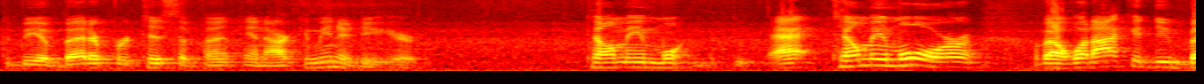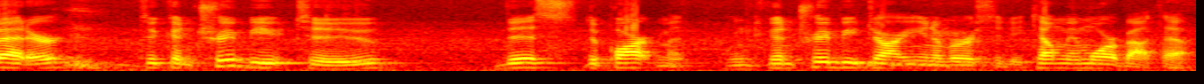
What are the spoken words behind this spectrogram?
to be a better participant in our community here. Tell me more, tell me more about what I could do better to contribute to this department and contribute to our university. Tell me more about that.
